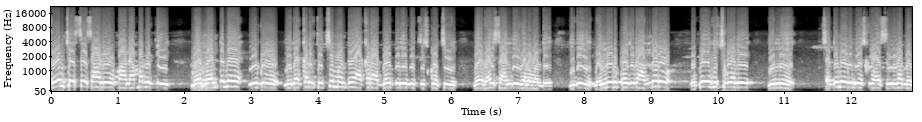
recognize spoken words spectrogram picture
ఫోన్ చేస్తే చాలు మా నెంబర్లకి. మేము వెంటనే మీకు మీరు ఎక్కడికి తెచ్చిమంటే అక్కడ డోర్ డెలివరీ తీసుకొచ్చి మేము రైస్ అందియగలమండి. ఇది నెల్లూరు ప్రజలు అందరూ ఉపయోగించుకొని దీన్ని సద్వినియోగం చేసుకోవాల్సిందిగా మేము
